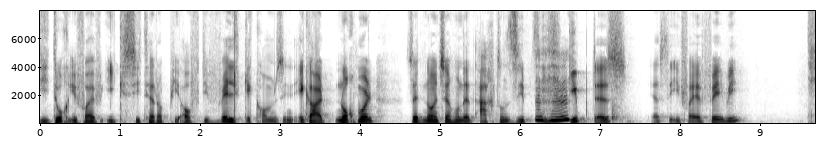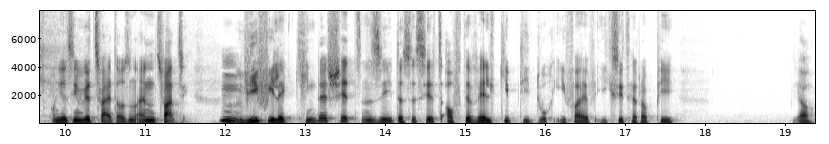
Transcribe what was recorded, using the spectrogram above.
die durch IVF-X-Therapie auf die Welt gekommen sind? Egal, nochmal, seit 1978 mhm. gibt es erste IVF-Baby und jetzt sind wir 2021. Hm. Wie viele Kinder schätzen Sie, dass es jetzt auf der Welt gibt, die durch IVF-X-Therapie ja,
